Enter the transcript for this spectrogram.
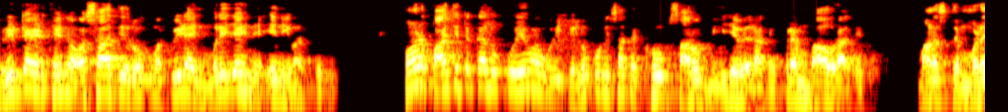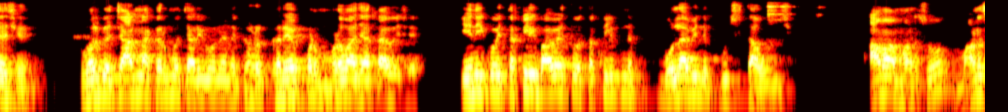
રિટાયર્ડ થઈને અસાધ્ય રોગમાં પીડાઈને મરી જાય ને એની વાત કરું પણ પાંચ ટકા લોકો એવા હોય કે લોકોની સાથે ખૂબ સારો બિહેવિયર રાખે, પ્રેમ ભાવ રાખે છે. માણસને મળે છે. વર્ગ ચારના કર્મચારીઓને ઘરે પણ મળવા જતા હોય છે. એની કોઈ તકલીફ આવે તો તકલીફને બોલાવીને પૂછતા હોય છે. આવા માણસો માણસ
